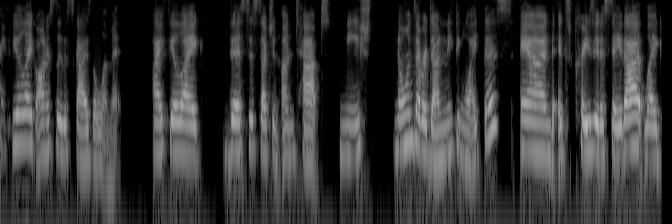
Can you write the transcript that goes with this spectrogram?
I feel like honestly the sky's the limit. I feel like this is such an untapped niche no one's ever done anything like this. And it's crazy to say that, like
